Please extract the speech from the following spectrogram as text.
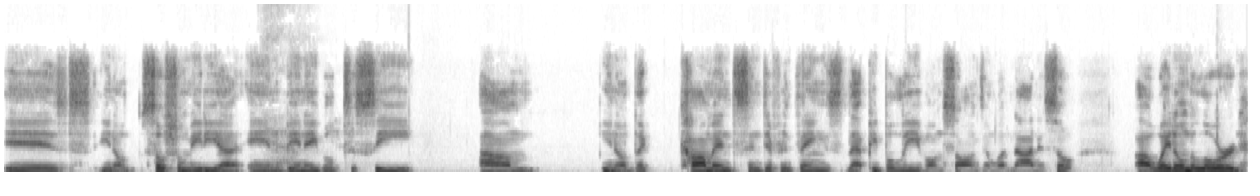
is, you know, social media and yeah. being able to see, um, you know, the comments and different things that people leave on songs and whatnot. And so, uh, Wait on the Lord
